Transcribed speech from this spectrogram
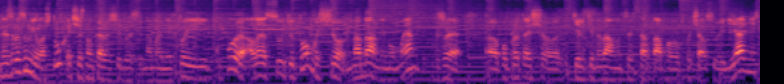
незрозуміла штука, чесно кажучи, досі на мене, хто її купує, але суть у тому, що на даний момент вже, е, попри те, що тільки недавно цей стартап почав свою діяльність,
